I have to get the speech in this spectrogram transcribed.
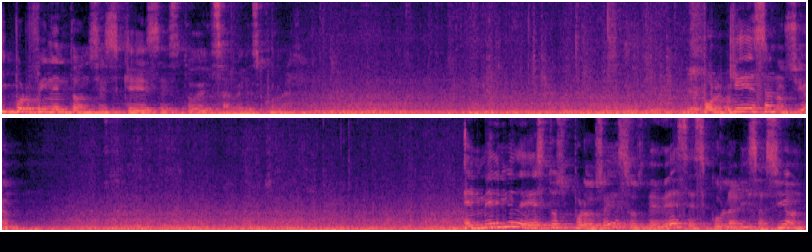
Y por fin entonces, ¿qué es esto del saber escolar? ¿Por qué esa noción? En medio de estos procesos de desescolarización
